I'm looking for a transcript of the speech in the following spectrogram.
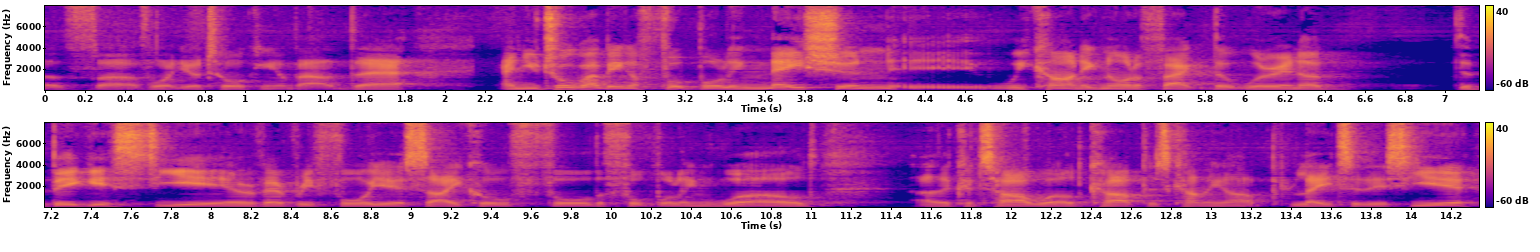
of, uh, of what you're talking about there. And you talk about being a footballing nation. We can't ignore the fact that we're in a the biggest year of every four year cycle for the footballing world. Uh, the Qatar World Cup is coming up later this year.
